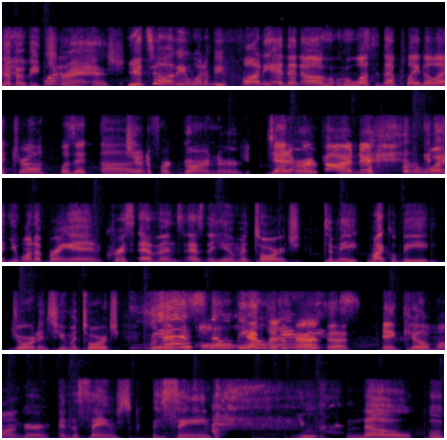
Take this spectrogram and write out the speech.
That would be What? trash. You're telling me it wouldn't be funny? And then uh, who, who was it that played Elektra? Was it uh, Jennifer Garner Jennifer or- Garner? or what? You want to bring in Chris Evans as the Human Torch to meet Michael B. Jordan's Human Torch for yes, them that would be Captain hilarious. America and Killmonger in the same scene? you no. Who,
